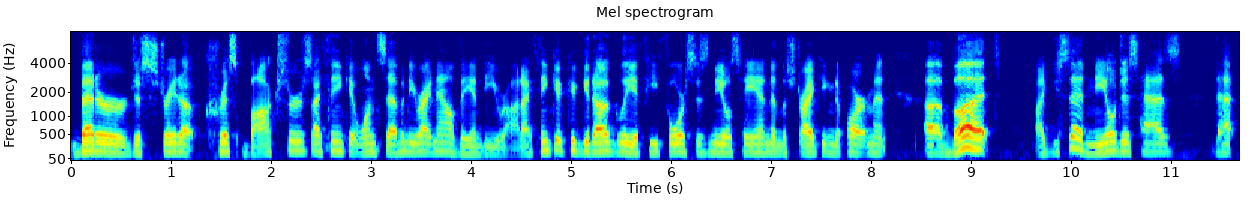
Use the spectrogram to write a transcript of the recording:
better just straight up crisp boxers i think at 170 right now than d-rod i think it could get ugly if he forces neil's hand in the striking department uh, but like you said neil just has that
